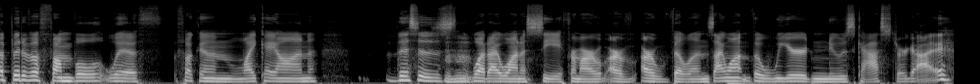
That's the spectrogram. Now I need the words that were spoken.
a bit of a fumble with fucking Lycaon, this is mm-hmm. what I want to see from our, our our villains. I want the weird newscaster guy.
